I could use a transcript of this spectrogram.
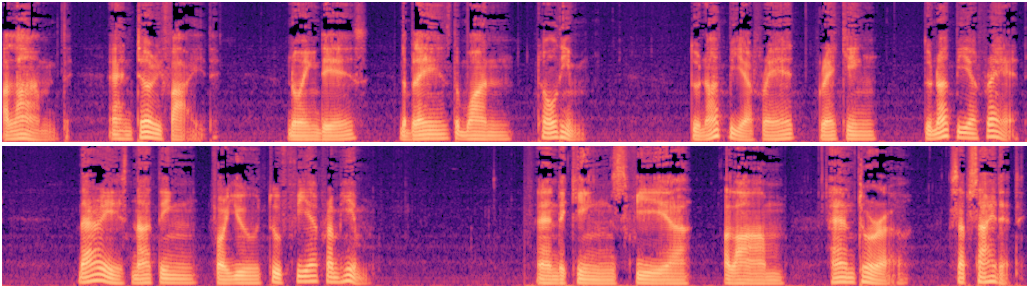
alarmed, and terrified. Knowing this, the blessed one told him, Do not be afraid, great king, do not be afraid. There is nothing for you to fear from him. And the king's fear, alarm, and terror subsided.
